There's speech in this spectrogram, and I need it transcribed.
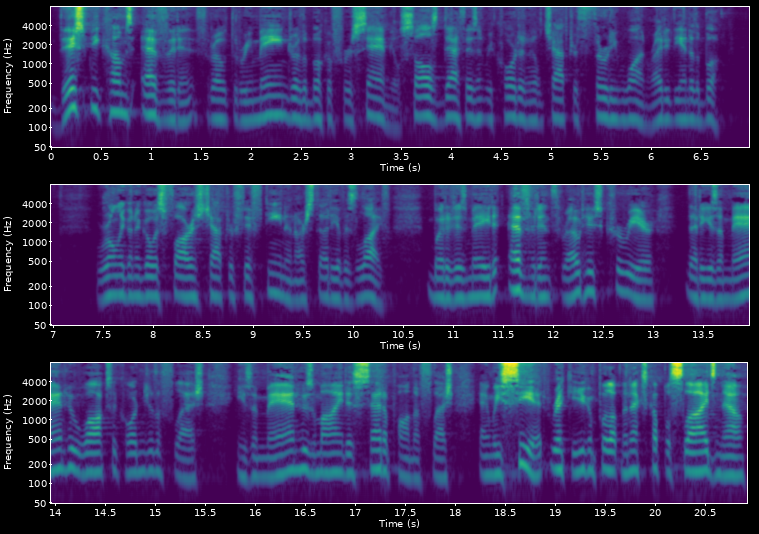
This becomes evident throughout the remainder of the book of 1 Samuel. Saul's death isn't recorded until chapter 31, right at the end of the book. We're only going to go as far as chapter 15 in our study of his life. But it is made evident throughout his career that he is a man who walks according to the flesh. He's a man whose mind is set upon the flesh. And we see it. Ricky, you can pull up the next couple slides now.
